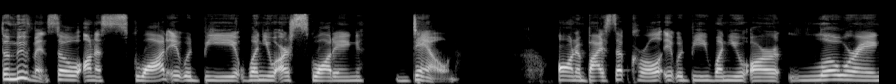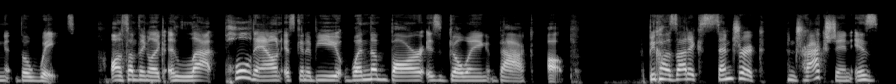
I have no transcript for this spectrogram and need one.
the movement. So on a squat, it would be when you are squatting down. On a bicep curl, it would be when you are lowering the weight. On something like a lat pull down, it's going to be when the bar is going back up. Because that eccentric contraction is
